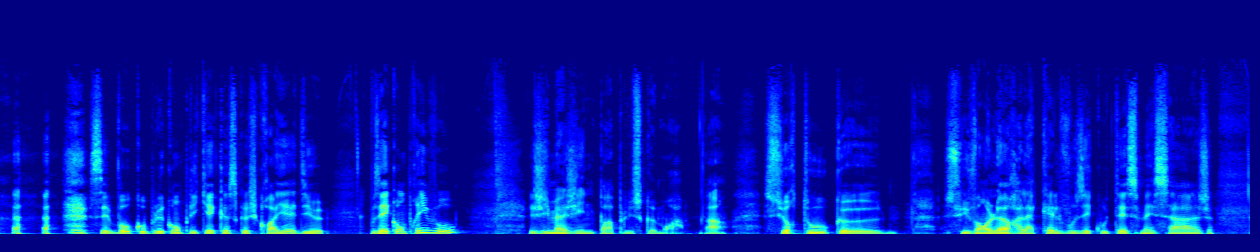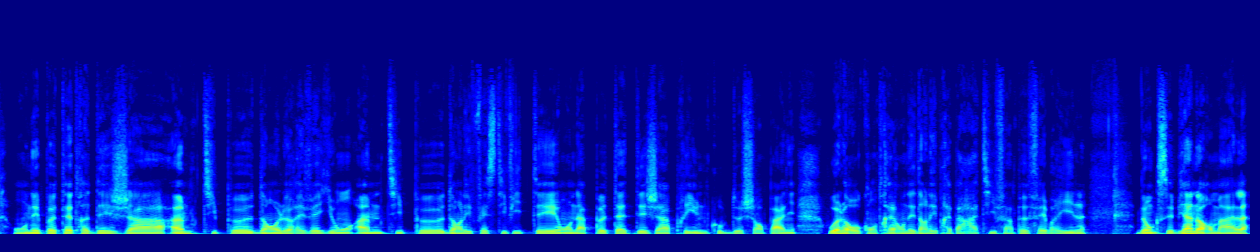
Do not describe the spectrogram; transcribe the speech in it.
C'est beaucoup plus compliqué que ce que je croyais, Dieu. Vous avez compris, vous? J'imagine pas plus que moi. Hein. Surtout que, suivant l'heure à laquelle vous écoutez ce message, on est peut-être déjà un petit peu dans le réveillon, un petit peu dans les festivités, on a peut-être déjà pris une coupe de champagne, ou alors au contraire on est dans les préparatifs un peu fébriles. Donc c'est bien normal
